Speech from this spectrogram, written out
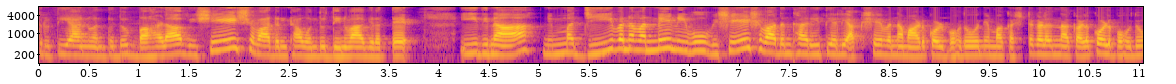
ತೃತೀಯ ಅನ್ನುವಂಥದ್ದು ಬಹಳ ವಿಶೇಷವಾದಂಥ ಒಂದು ದಿನವಾಗಿರುತ್ತೆ. ಈ ದಿನ ನಿಮ್ಮ ಜೀವನವನ್ನೇ ನೀವು ವಿಶೇಷವಾದಂಥ ರೀತಿಯಲ್ಲಿ ಅಕ್ಷಯವನ್ನು ಮಾಡಿಕೊಳ್ಬಹುದು, ನಿಮ್ಮ ಕಷ್ಟಗಳನ್ನು ಕಳ್ಕೊಳ್ಬಹುದು.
